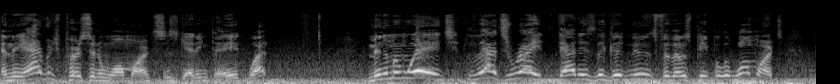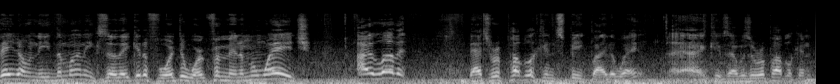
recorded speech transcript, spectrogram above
And the average person in Walmart's is getting paid what? Minimum wage. That's right. That is the good news for those people at Walmart's. They don't need the money, so they can afford to work for minimum wage. I love it. That's Republican speak, by the way, because I was a Republican.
